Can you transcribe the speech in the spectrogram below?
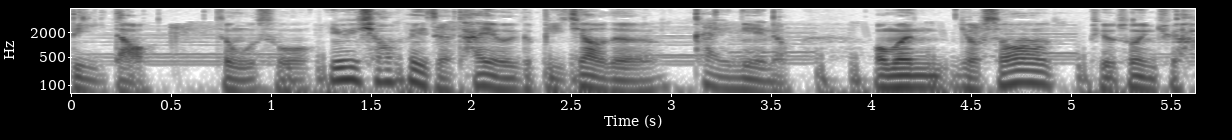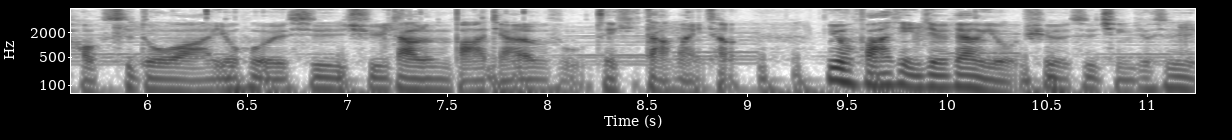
力道。怎么说？因为消费者他有一个比较的概念哦。我们有时候，比如说你去好市多啊，又或者是去大润发、家乐福这些大卖场，你会发现一件非常有趣的事情，就是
